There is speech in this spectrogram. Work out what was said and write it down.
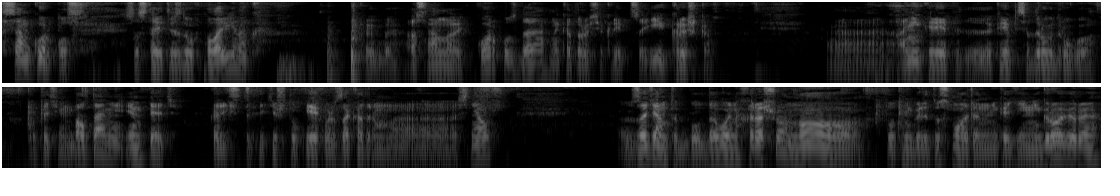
сам корпус состоит из двух половинок. Как бы основной корпус, да, на который все крепится, и крышка. А, они креп, крепятся друг к другу вот этими болтами М5, количество 5 штук. Я их уже за кадром э, снял. Затянуто было довольно хорошо, но тут не предусмотрены никакие не гроверы,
